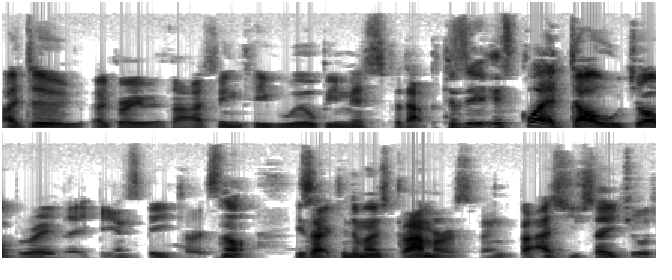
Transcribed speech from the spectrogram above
I do agree with that. I think he will be missed for that because it's quite a dull job, really, being speaker. It's not exactly the most glamorous thing, but as you say, George,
